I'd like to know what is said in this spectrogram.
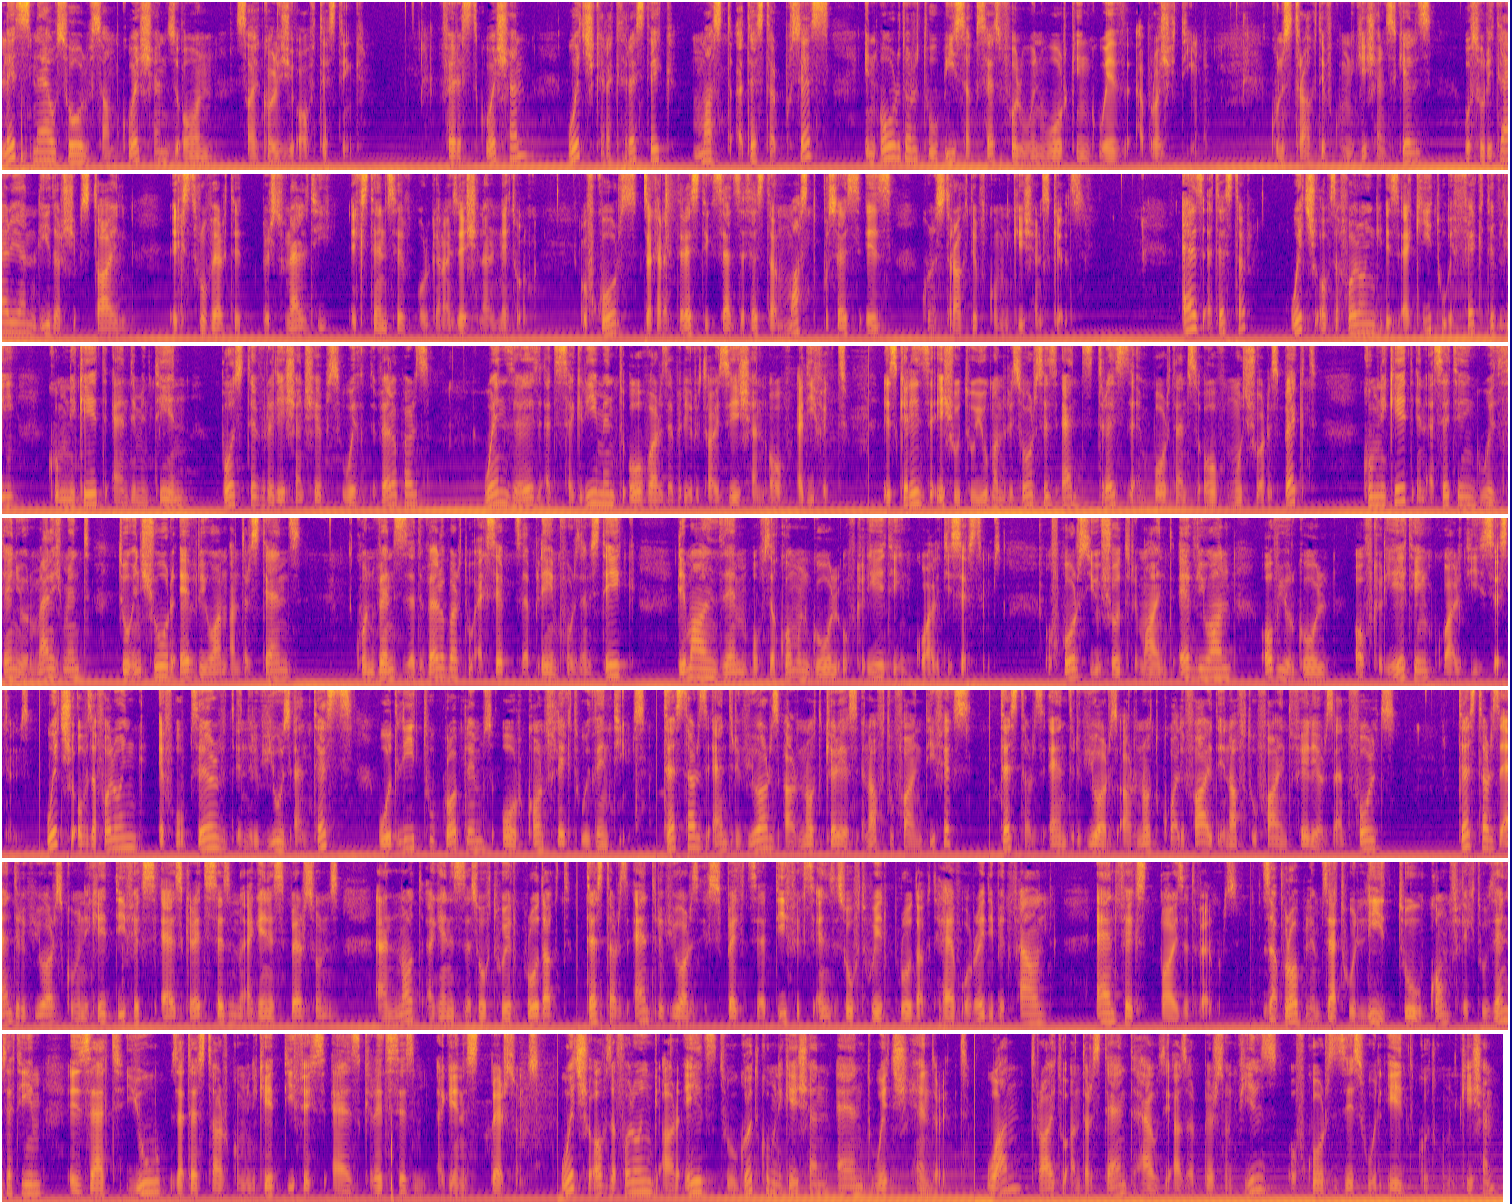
Let's now solve some questions on psychology of testing. First question, which characteristic must a tester possess in order to be successful when working with a project team? Constructive communication skills, authoritarian leadership style, extroverted personality, extensive organizational network. Of course, the characteristic that the tester must possess is constructive communication skills. As a tester, which of the following is a key to effectively communicate and maintain positive relationships with developers when there is a disagreement over the prioritization of a defect? Escalate the issue to human resources and stress the importance of mutual respect. Communicate in a setting with senior management to ensure everyone understands. Convince the developer to accept the blame for the mistake. Remind them of the common goal of creating quality systems. Of course, you should remind everyone of your goal of creating quality systems. Which of the following, if observed in reviews and tests, would lead to problems or conflict within teams? Testers and reviewers are not curious enough to find defects. Testers and reviewers are not qualified enough to find failures and faults. Testers and reviewers communicate defects as criticism against persons and not against the software product. Testers and reviewers expect that defects in the software product have already been found and fixed by the developers. The problem that will lead to conflict within the team is that you, the tester, communicate defects as criticism against persons. Which of the following are aids to good communication and which hinder it? 1. Try to understand how the other person feels. Of course, this will aid good communication.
